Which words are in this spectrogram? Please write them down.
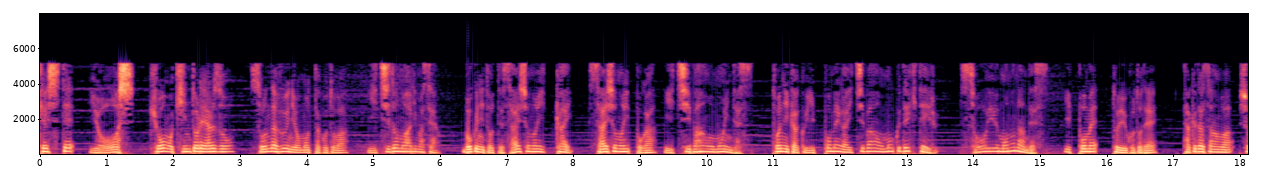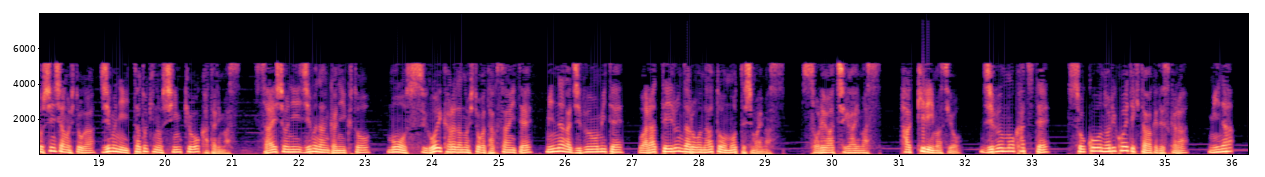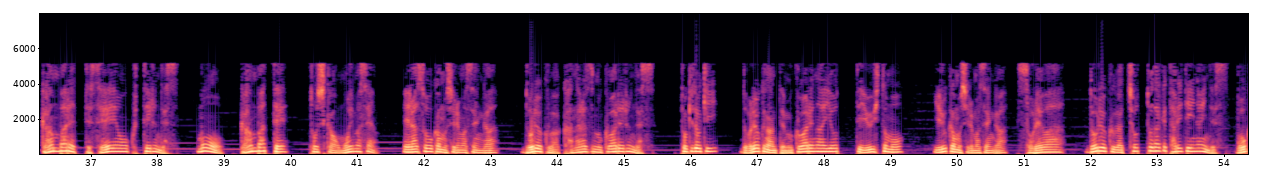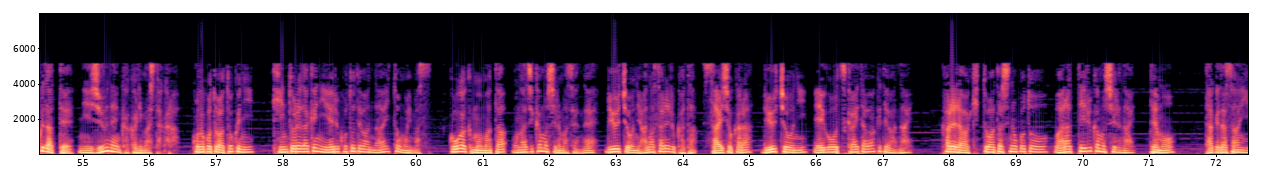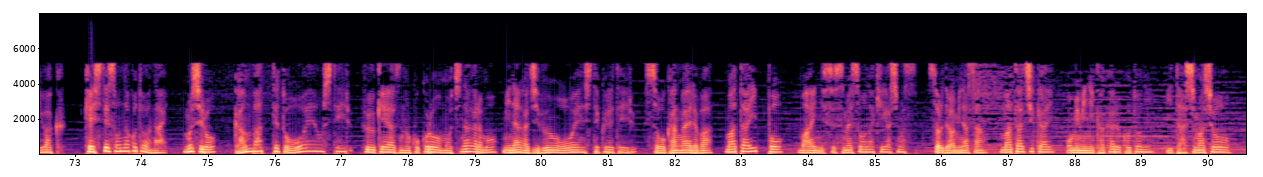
決して、よーし、今日も筋トレやるぞ、そんな風に思ったことは一度もありません。僕にとって最初の一回、最初の一歩が一番重いんです。とにかく一歩目が一番重くできている。そういうものなんです。一歩目ということで、武田さんは初心者の人がジムに行った時の心境を語ります。最初にジムなんかに行くと、もうすごい体の人がたくさんいて、みんなが自分を見て笑っているんだろうなと思ってしまいます。それは違います。はっきり言いますよ。自分もかつてそこを乗り越えてきたわけですから、皆頑張れって声援を送っているんです。もう頑張ってとしか思いません。偉そうかもしれませんが、努力は必ず報われるんです。時々努力なんて報われないよっていう人もいるかもしれませんが、それは努力がちょっとだけ足りていないんです。僕だって20年かかりましたから。このことは特に筋トレだけに言えることではないと思います。語学もまた同じかもしれませんね。流暢に話される方、最初から流暢に英語を使えたわけではない。彼らはきっと私のことを笑っているかもしれない。でも、武田さん曰く、決してそんなことはない。むしろ頑張ってと応援をしている。風景アズの心を持ちながらも皆が自分を応援してくれている。そう考えれば、また一歩前に進めそうな気がします。それでは皆さん、また次回お耳にかかることにいたしましょう。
